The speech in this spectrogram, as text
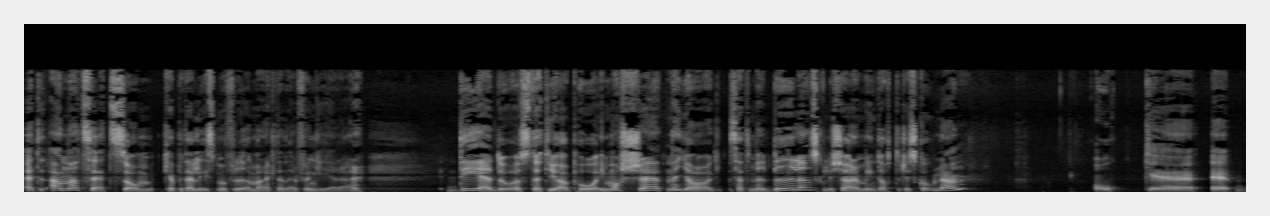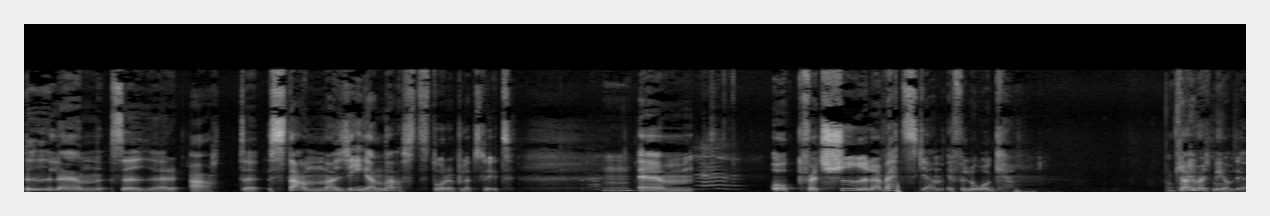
att ett annat sätt som kapitalism och fria marknader fungerar det då stötte jag på i morse när jag satte mig i bilen och skulle köra min dotter till skolan. Och eh, eh, bilen säger att eh, stanna genast, står det plötsligt. Ehm, och för att kylarvätskan är för låg. Jag har varit med om det.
